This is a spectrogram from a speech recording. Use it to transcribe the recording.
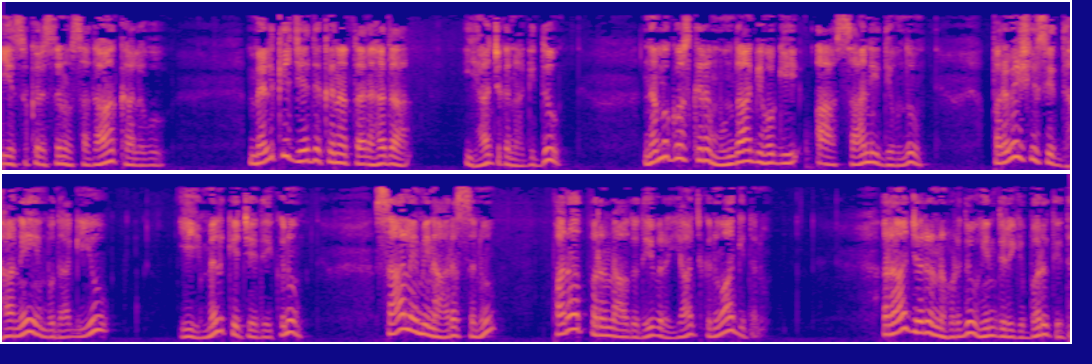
ಯೇಸುಕ್ರಿಸ್ತನು ಸದಾಕಾಲವು ಮೆಲ್ಕೆಜೇದಕನ ತರಹದ ಯಾಜಕನಾಗಿದ್ದು, ನಮಗೋಸ್ಕರ ಮುಂದಾಗಿ ಹೋಗಿ ಆ ಸಾನ್ನಿಧ್ಯವನ್ನು ಪ್ರವೇಶಿಸಿದ್ದಾನೆ ಎಂಬುದಾಗಿಯೂ ಈ ಮೆಲ್ಕೆಜೇದೇಕನು ಸಾಲೆಮಿನ ಅರಸನು ಪರಾತ್ಪರನಾದ ದೇವರ ಯಾಜಕನೂ ಆಗಿದ್ದನು. ರಾಜರನ್ನು ಹೊಡೆದು ಹಿಂದಿರುಗಿ ಬರುತ್ತಿದ್ದ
